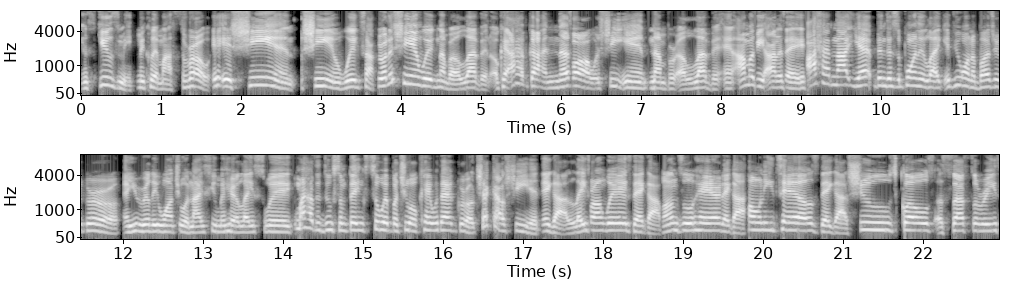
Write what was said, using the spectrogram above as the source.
excuse me, let me clear my throat. It is Shein, Shein wig time. Girl, this Shein wig number eleven. Okay, I have gotten thus far with Shein number eleven, and I'm gonna be honest, say I have not yet been disappointed. Like, if you want a budget girl and you really want you a nice human hair lace wig, you might have to do some things to it, but you okay with that, girl? Check out Shein. They got lace front wigs, they got bunzel hair, they got ponytails, they got shoes, clothes, accessories,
